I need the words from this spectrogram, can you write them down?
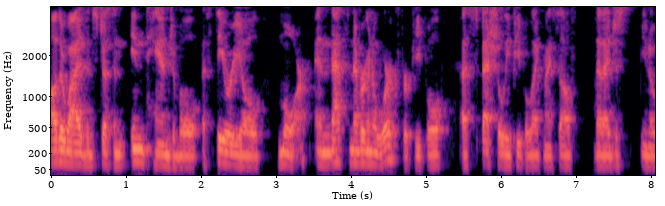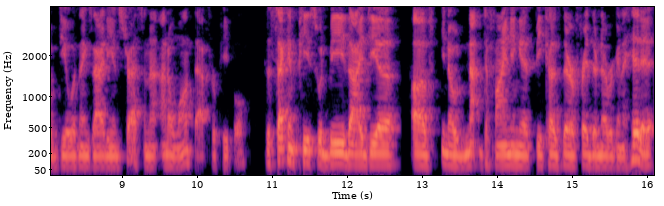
Otherwise, it's just an intangible, ethereal more. And that's never going to work for people, especially people like myself that I just, you know, deal with anxiety and stress. And I don't want that for people. The second piece would be the idea of, you know, not defining it because they're afraid they're never going to hit it.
